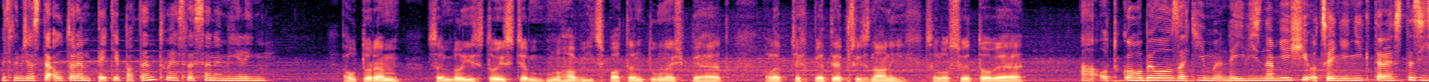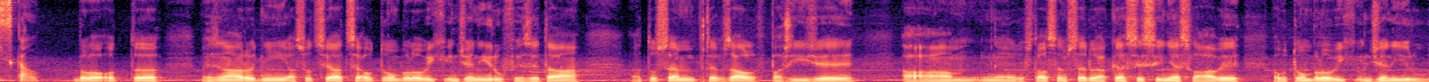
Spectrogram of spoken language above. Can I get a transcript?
Myslím, že jste autorem pěti patentů, jestli se nemýlím. Autorem jsem byl to jistě mnoha víc patentů než pět, ale těch pět je přiznaných celosvětově. A od koho bylo zatím nejvýznamnější ocenění, které jste získal? Bylo od eh, Mezinárodní asociace automobilových inženýrů Fizita, a to jsem převzal v Paříži a mm, dostal jsem se do jakési síně slávy automobilových inženýrů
